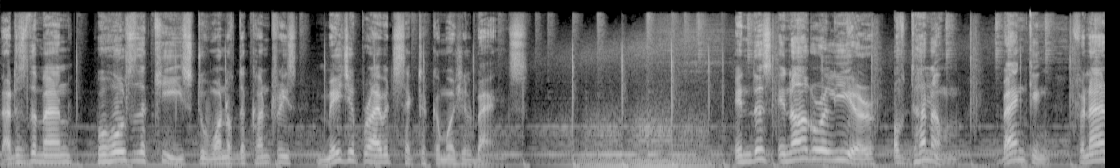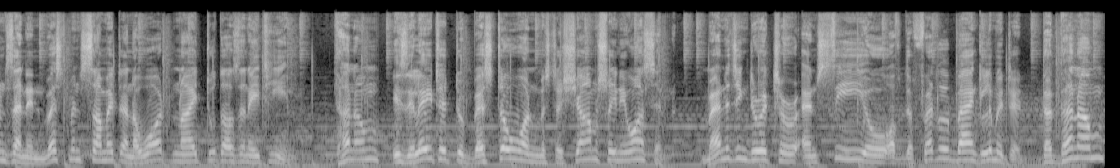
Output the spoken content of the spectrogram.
That is the man who holds the keys to one of the country's major private sector commercial banks. In this inaugural year of Dhanam, Banking, Finance and Investment Summit and Award Night 2018, Dhanam is elated to bestow on Mr. Shyam Srinivasan, Managing Director and CEO of the Federal Bank Limited, the Dhanam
